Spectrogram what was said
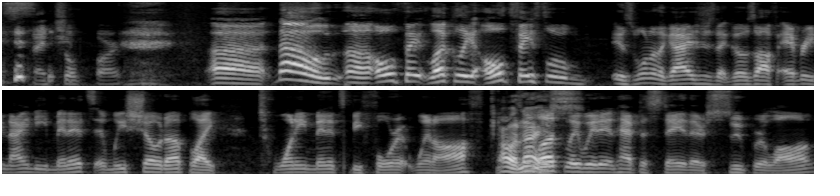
Central Park. Uh, no, uh, Old Faith. Luckily, Old Faithful is one of the guys that goes off every 90 minutes, and we showed up like 20 minutes before it went off. Oh, So nice. Luckily, we didn't have to stay there super long.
